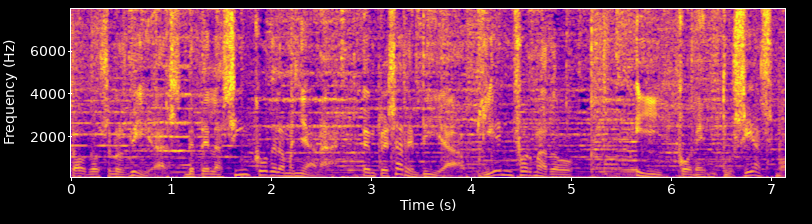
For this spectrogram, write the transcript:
Todos los días, desde las 5 de la mañana, empezar el día bien informado y con entusiasmo.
